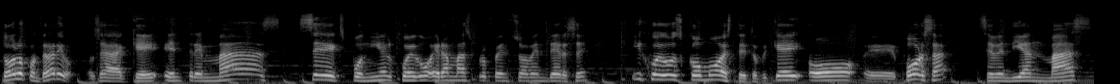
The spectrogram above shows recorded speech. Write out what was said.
todo lo contrario. O sea, que entre más se exponía el juego, era más propenso a venderse. Y juegos como State of o eh, Forza se vendían más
